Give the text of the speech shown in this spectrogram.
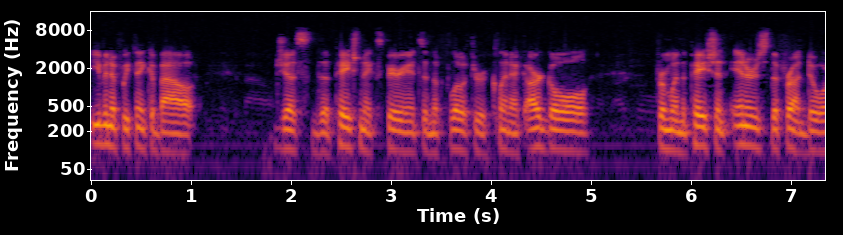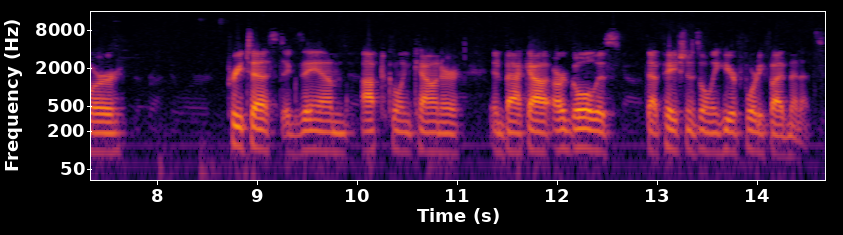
even if we think about just the patient experience and the flow through clinic, our goal from when the patient enters the front door, pretest, exam, optical encounter, and back out, our goal is that patient is only here 45 minutes.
